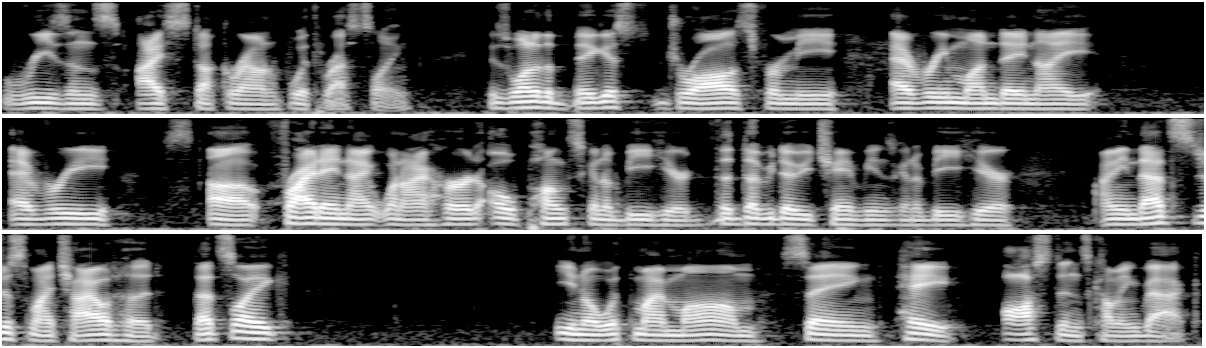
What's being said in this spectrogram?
reasons I stuck around with wrestling. He was one of the biggest draws for me every Monday night, every uh, Friday night when I heard, oh, Punk's going to be here, the WWE champion's going to be here. I mean, that's just my childhood. That's like, you know, with my mom saying, hey, Austin's coming back.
